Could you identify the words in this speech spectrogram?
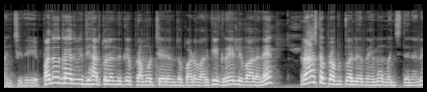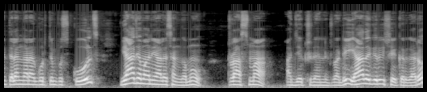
మంచిది. పదో తరగతి విద్యార్థులందరికీ ప్రమోట్ చేయడంతో పాటు వారికి గ్రేడ్లు ఇవ్వాలనే రాష్ట్ర ప్రభుత్వ నిర్ణయము మంచిదేనని తెలంగాణ గుర్తింపు స్కూల్స్ యాజమాన్యాల సంఘము ట్రాస్మా అధ్యక్షుడైనటువంటి యాదగిరి శేఖర్ గారు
